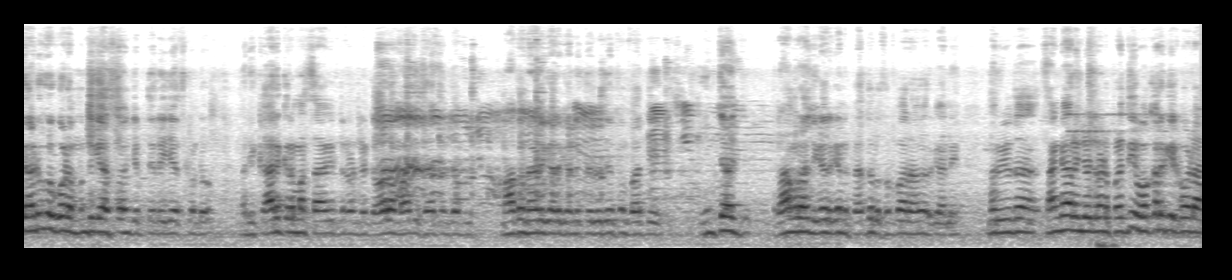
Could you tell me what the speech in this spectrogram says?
అడుగు కూడా ముందుకేస్తామని చెప్పి తెలియజేసుకుంటూ మరి ఈ కార్యక్రమాన్ని సాగించినటువంటి గౌరవ మాజీ శాసనసభ్యులు మాధవ్ నాయుడు గారు కానీ తెలుగుదేశం పార్టీ ఇన్ఛార్జ్ రామరాజు గారు కానీ పెద్దలు సుబ్బారావు గారు కానీ మరి వివిధ సంఘాల నుంచి వచ్చిన ప్రతి ఒక్కరికి కూడా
